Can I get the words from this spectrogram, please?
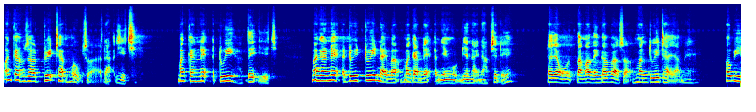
မှန်ကန်စွာတွေးထပ်မှုဆိုတာဒါအရေးကြီးတယ်မှန်ကန်တဲ့အတွေးဟာသိအရေးကြီးမှန်ကန်တဲ့အတွေးတွေးနိုင်မှမှန်ကန်တဲ့အမြင်ကိုမြင်နိုင်တာဖြစ်တယ်ဒါကြောင့်ဟိုတမ္မသင်္ကပ္ပဆိုတာအမှန်တွေးထားရမယ်ဟုတ်ပြီ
